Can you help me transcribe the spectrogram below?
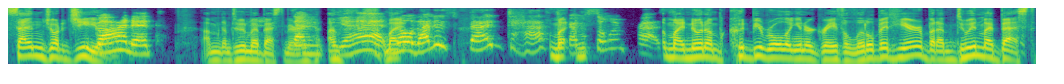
San Giorgio. You got it. I'm, I'm doing my best, Mary. yeah, my, no, that is fantastic. My, I'm so impressed. My nona could be rolling in her grave a little bit here, but I'm doing my best.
